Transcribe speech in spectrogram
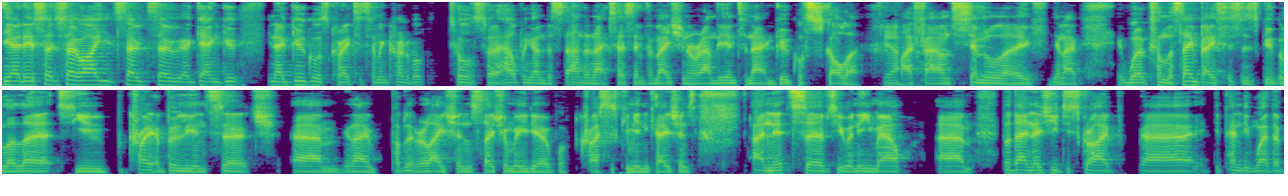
yeah it is so so i so so again you know google's created some incredible tools for helping understand and access information around the internet and google scholar. Yeah. i found similarly you know it works on the same basis as google alerts. You create a boolean search um, you know public relations social media crisis communications and it serves you an email. Um, but then, as you describe, uh, depending where the,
